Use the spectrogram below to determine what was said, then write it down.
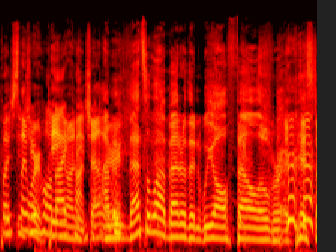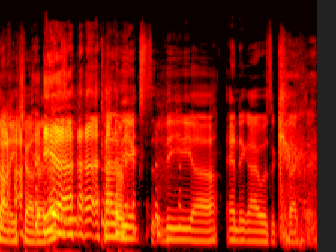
But did they you weren't hold peeing eye on contact? each other. I mean, that's a lot better than we all fell over and pissed on each other. That's yeah. kind of the ex- the uh, ending I was expecting.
